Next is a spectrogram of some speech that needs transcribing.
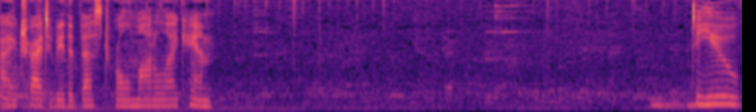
I try to be the best role model I can. Do you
